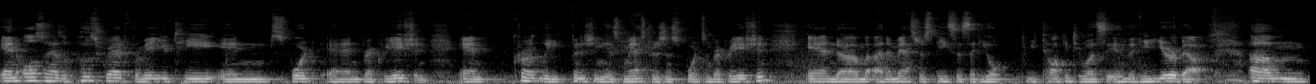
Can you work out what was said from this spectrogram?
and also has a postgrad from AUT in sport and recreation. And currently finishing his master's in sports and recreation and, um, and a master's thesis that he'll be talking to us in the new year about. Um,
